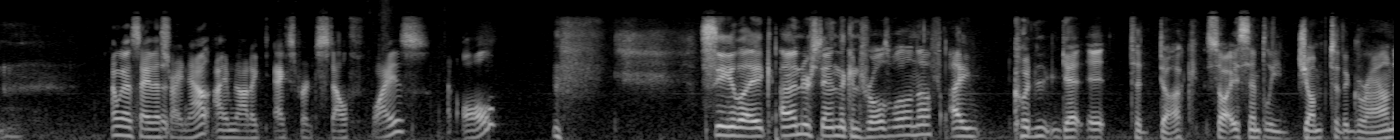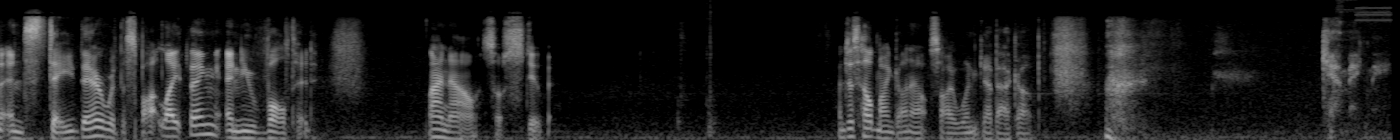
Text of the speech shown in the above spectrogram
I'm gonna say this right now. I'm not an expert stealth wise at all. See, like, I understand the controls well enough. I couldn't get it to duck, so I simply jumped to the ground and stayed there with the spotlight thing, and you vaulted. I know, it's so stupid. I just held my gun out so I wouldn't get back up. Can't make me.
